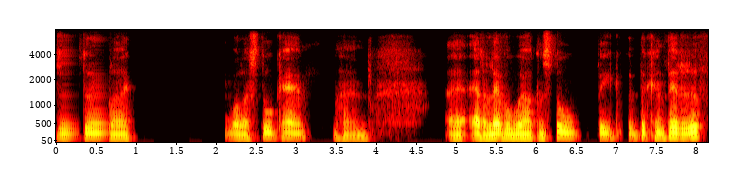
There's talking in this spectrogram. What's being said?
just doing like well, I still can, and uh, at a level where I can still be bit competitive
